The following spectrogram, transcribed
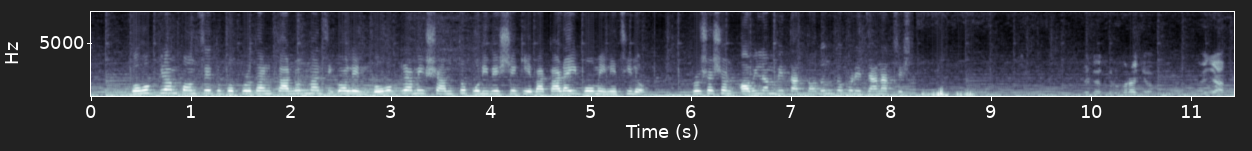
বহুগ্রাম পঞ্চায়েত উপপ্রধান কানন মাঝি বলেন বহুগ্রামের শান্ত পরিবেশে কে বা কারাই বোম এনেছিল। প্রশাসন অবিলম্বে তার তদন্ত করে জানার চেষ্টা ভিডিও শুরু করেছ? ওই যান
